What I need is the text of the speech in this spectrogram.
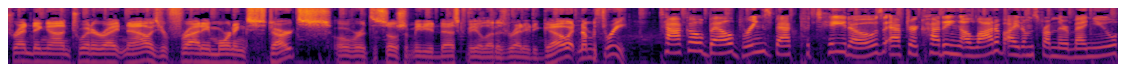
trending on Twitter right now as your Friday morning starts. Over at the social media desk, Violetta's ready to go. At number three, Taco Bell brings back potatoes after cutting a lot of items from their menu.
